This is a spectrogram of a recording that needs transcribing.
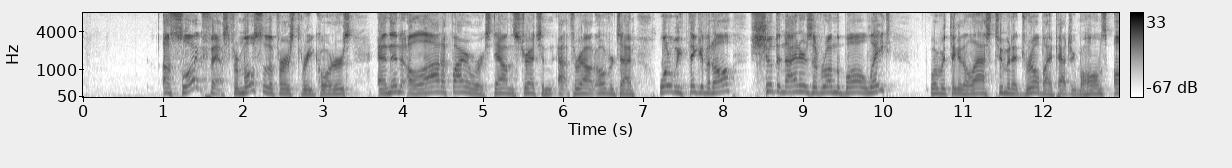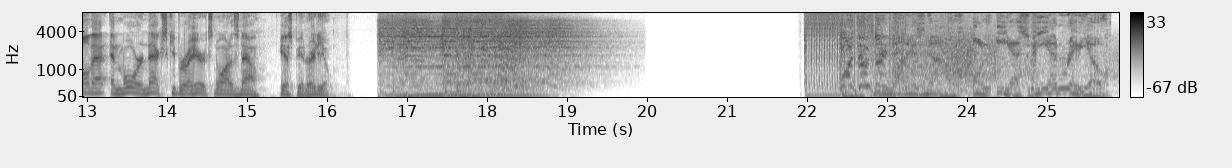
a slugfest for most of the first three quarters, and then a lot of fireworks down the stretch and uh, throughout overtime. What do we think of it all? Should the Niners have run the ball late? What do we think of the last two minute drill by Patrick Mahomes? All that and more next. Keep it right here. It's Nuanez Now, ESPN Radio. Nuanez Now on ESPN Radio.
